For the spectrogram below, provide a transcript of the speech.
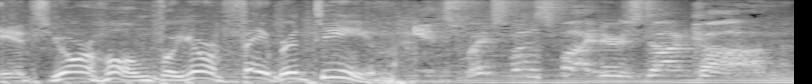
It's your home for your favorite team. It's RichmondSpiders.com.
